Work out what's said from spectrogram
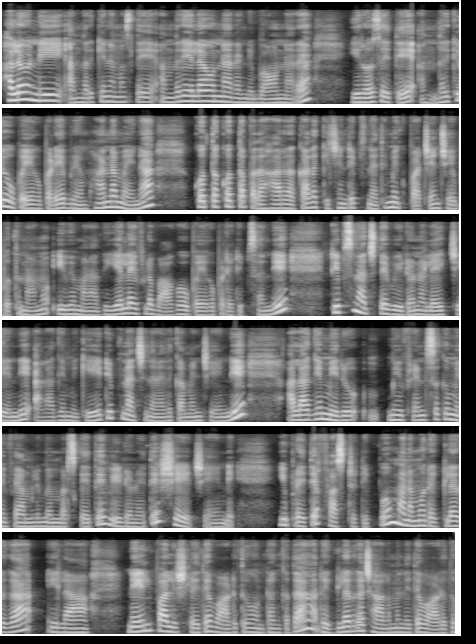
హలో అండి అందరికీ నమస్తే. అందరూ ఎలా ఉన్నారండి? బాగున్నారా? ఈరోజైతే అందరికీ ఉపయోగపడే బ్రహ్మాండమైన కొత్త కొత్త పదహారు రకాల కిచెన్ టిప్స్ని అయితే మీకు పరిచయం చేయబోతున్నాను. ఇవి మన రియల్ లైఫ్లో బాగా ఉపయోగపడే టిప్స్ అండి. టిప్స్ నచ్చితే వీడియోని లైక్ చేయండి అలాగే మీకు ఏ టిప్ నచ్చింది అనేది కమెంట్ చేయండి. అలాగే మీరు మీ ఫ్రెండ్స్కి మీ ఫ్యామిలీ మెంబర్స్కి అయితే వీడియోని అయితే షేర్ చేయండి. ఇప్పుడైతే ఫస్ట్ టిప్ మనము రెగ్యులర్గా ఇలా నెయిల్ పాలిష్లు అయితే వాడుతూ ఉంటాం కదా రెగ్యులర్గా చాలామంది అయితే వాడుతూ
